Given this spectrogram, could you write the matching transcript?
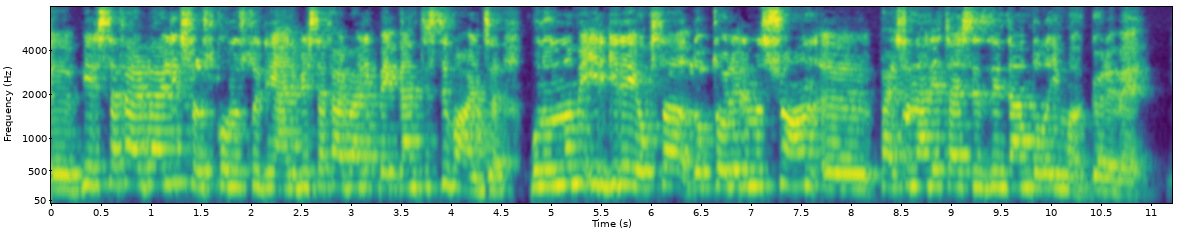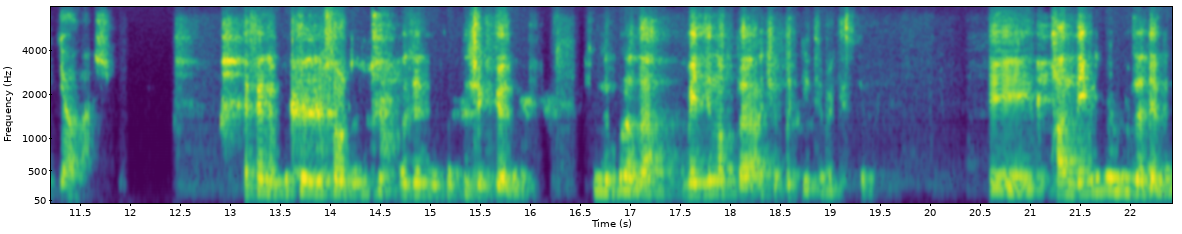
E, bir seferberlik söz konusuydu yani bir seferberlik beklentisi vardı. Bununla mı ilgili yoksa doktorlarımız şu an e, personel yetersizliğinden dolayı mı göreve gidiyorlar? Efendim bu soruyu sorduğunuz için özellikle çok teşekkür ederim. Şimdi burada belli noktalara açıklık getirmek istedim. Ee, pandemiyle mücadele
